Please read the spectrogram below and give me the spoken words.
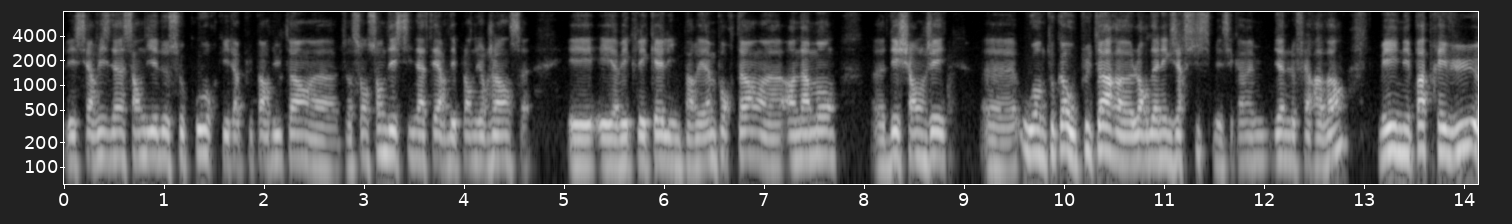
les services d'incendie et de secours qui, la plupart du temps, de toute façon, sont destinataires des plans d'urgence et, avec lesquels il me paraît important en amont d'échanger ou en tout cas, ou plus tard lors d'un exercice, mais c'est quand même bien de le faire avant. Mais il n'est pas prévu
